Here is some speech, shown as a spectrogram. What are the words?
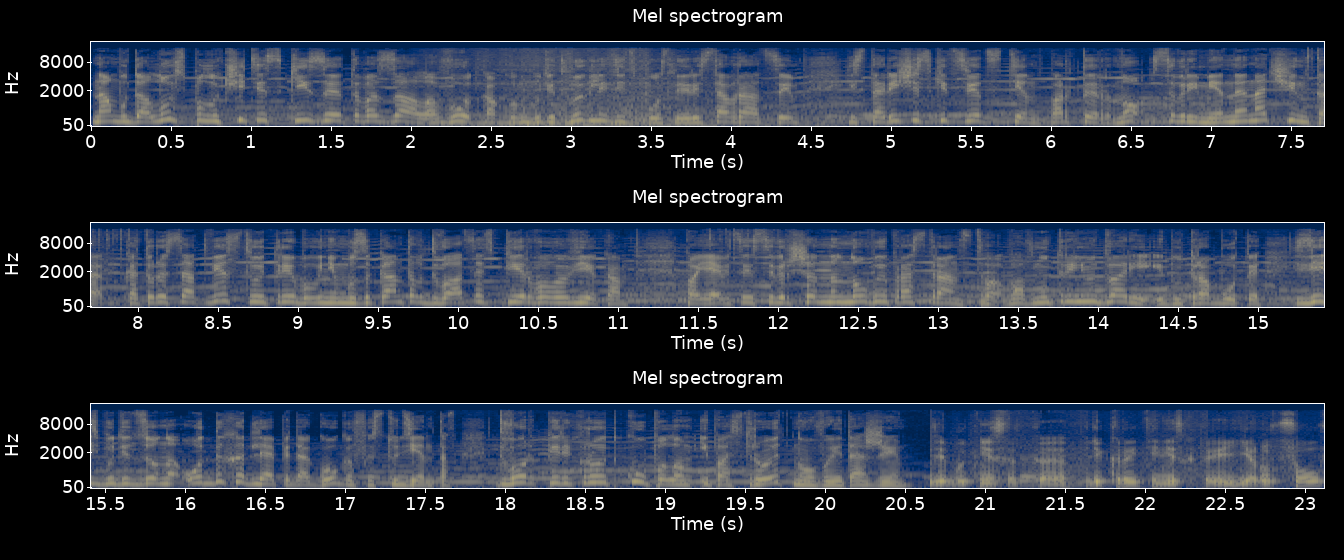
Нам удалось получить эскизы этого зала. Вот как он будет выглядеть после реставрации. Исторический цвет стен, портер, но современная начинка, которая соответствует требованиям музыкантов 21 века. Появятся и совершенно новые пространства. Во внутреннем дворе идут работы. Здесь будет зона отдыха для педагогов и студентов. Двор перекроют куполом и построят новые этажи. Здесь будет несколько перекрытий, несколько ярусов.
